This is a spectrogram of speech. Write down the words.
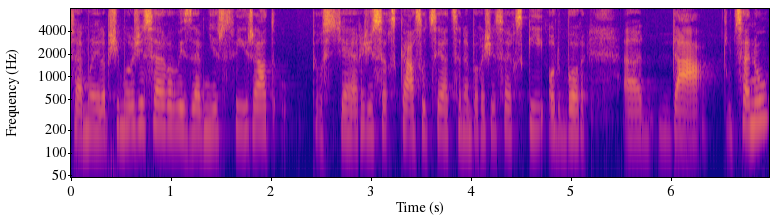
svému nejlepšímu režisérovi zevnitř svých řád prostě režisérská asociace nebo režisérský odbor dá tu cenu.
